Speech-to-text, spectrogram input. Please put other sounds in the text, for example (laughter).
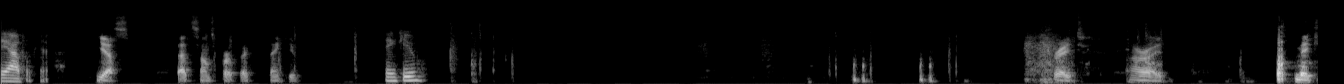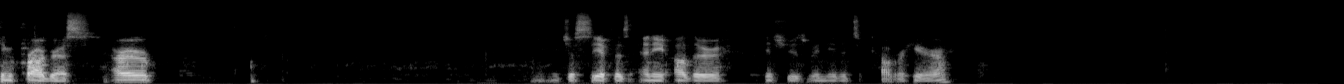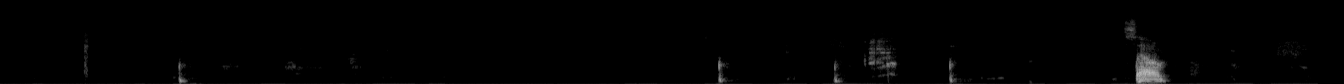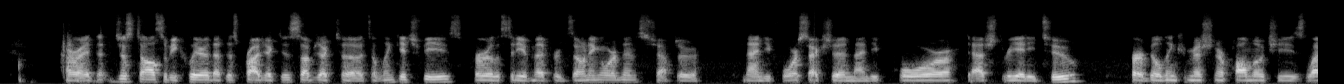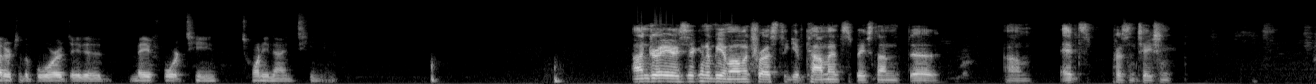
the applicant. Yes, that sounds perfect. Thank you. Thank you. Great. All right. Making progress. Our Let me just see if there's any other issues we needed to cover here. So, all right, just to also be clear that this project is subject to, to linkage fees per the City of Medford zoning ordinance, chapter 94, section 94-382, per building commissioner Paul Mochi's letter to the board dated May 14th, 2019. Andre, is there going to be a moment for us to give comments based on the um, Ed's presentation?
